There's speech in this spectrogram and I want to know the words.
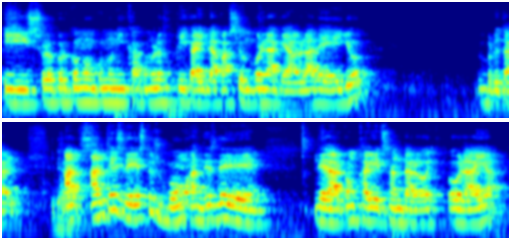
Y solo por cómo comunica, cómo lo explica y la pasión con la que habla de ello, brutal. Antes de esto, supongo, antes de, de dar con Javier Santaolalla,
